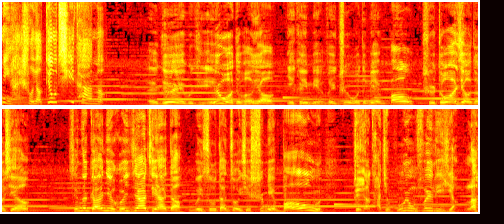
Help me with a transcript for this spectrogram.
你还说要丢弃它呢？哎，对不起，我的朋友，你可以免费吃我的面包，吃多久都行。现在赶紧回家，亲爱的，为苏丹做一些湿面包，这样他就不用费力养了。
